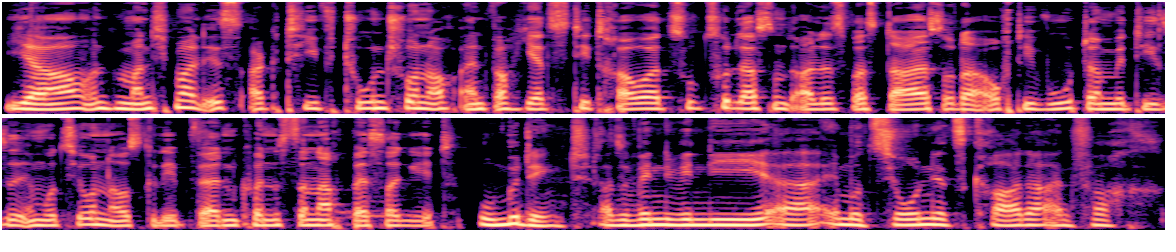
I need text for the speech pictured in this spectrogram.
Ja, und manchmal ist aktiv tun schon auch einfach jetzt die Trauer zuzulassen und alles, was da ist, oder auch die Wut, damit diese Emotionen ausgelebt werden können, es danach besser geht. Unbedingt. Also wenn, wenn die äh, Emotionen jetzt gerade einfach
